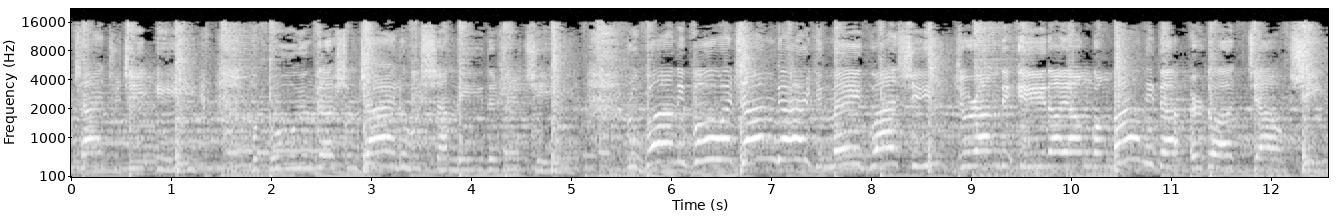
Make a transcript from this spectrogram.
摘取记忆和不用歌声摘录下你的日记。如果你不爱唱歌也没关系就让第一道阳光把你的耳朵叫醒。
